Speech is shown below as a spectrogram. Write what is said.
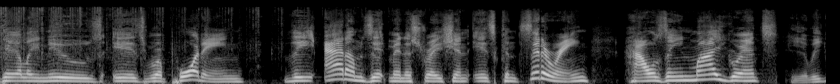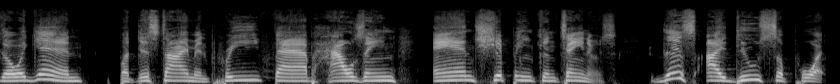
Daily News is reporting the Adams administration is considering housing migrants. Here we go again, but this time in prefab housing and shipping containers. This I do support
